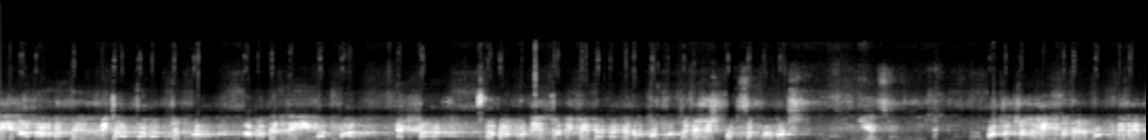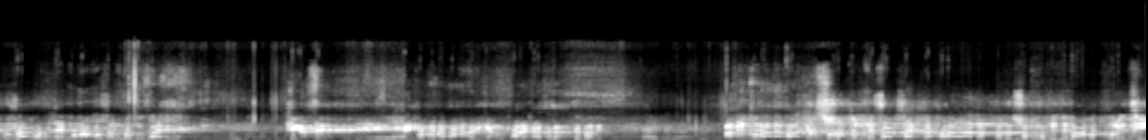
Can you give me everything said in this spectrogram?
এই আদালতে বিচার চাওয়ার জন্য আমাদের এই মজমার একটা মোটামুটি জরিপে দেখা গেল, পনেরো থেকে বিশ পার্সেন্ট মানুষ গিয়েছে। অথচ হিন্দুদের মন্দিরে পূজা করতে কোন মুসলমান যায় ঠিক আছে? এই কথাটা মনে রাখেন, পরে কাজে লাগতে পারে। আমি কোরআনে পাকের সূরাতুল নিসার 60 নম্বর আয়াত আপনাদের সম্মুখে তেলাওয়াত করেছি।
